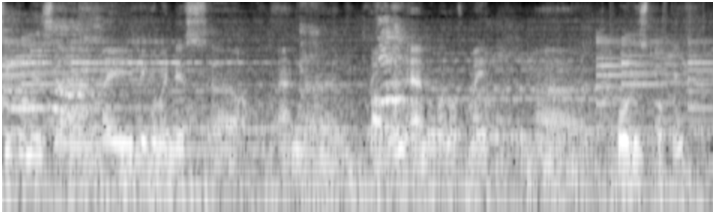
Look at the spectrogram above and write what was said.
Symptom is my ligament is and problem and one of my bone is broken.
